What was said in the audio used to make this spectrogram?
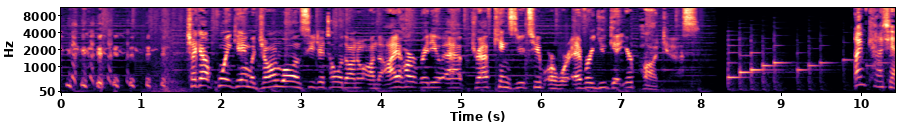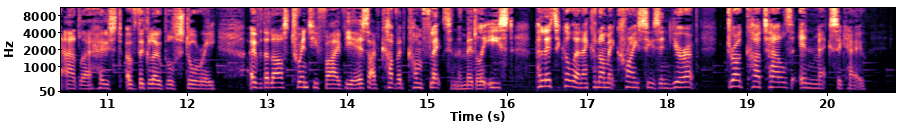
Check out Point Game with John Wall and CJ Toledano on the iHeartRadio app, DraftKings YouTube, or wherever you get your podcasts. I'm Katya Adler, host of The Global Story. Over the last 25 years, I've covered conflicts in the Middle East, political and economic crises in Europe, drug cartels in Mexico.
